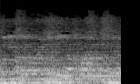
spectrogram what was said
be real you.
